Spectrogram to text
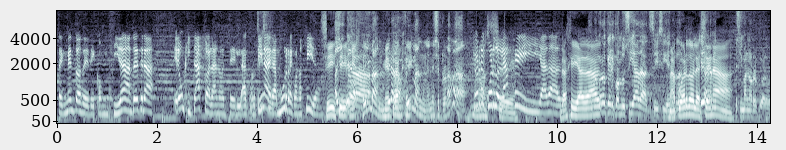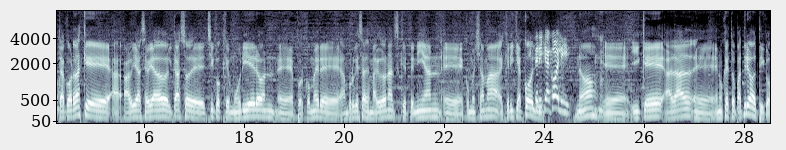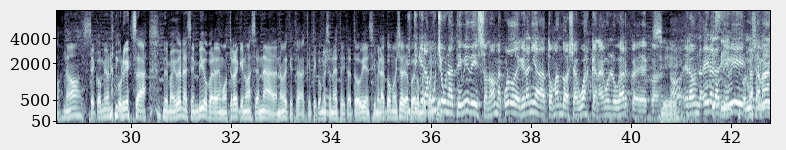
segmentos de, de comicidad. Entonces era, era un hitazo a la noche. La cortina Sí, sí. era muy reconocida. Sí, ¿Ahí sí. era- Feynman? mientras- ¿Era Feynman en ese programa? Yo No recuerdo sé. Laje y Haddad. Laje y Yo Haddad, recuerdo que conducía a Haddad, sí, sí. es Me verdad. acuerdo la escena- Si mal no recuerdo. ¿Te acordás que había, se había dado el caso de chicos que murieron eh, por comer eh, hamburguesas de McDonald's que tenían, eh, ¿cómo se llama? Escherichia coli. Erika Coli. ¿no? Eh, y que Haddad, eh, en un gesto patriótico, ¿no? Se comió una hamburguesa de McDonald's en vivo para demostrar que no hace nada, ¿no? Ves que, está, que te comes Sí. una de estas y está todo bien. Si me la como yo, la puede Viste que comer era cualquiera. mucho una TV de eso, ¿no? Me acuerdo de Graña tomando ayahuasca en algún lugar eh, con, Sí. ¿no? Era, un- era la Sí, TV. con un chamán.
